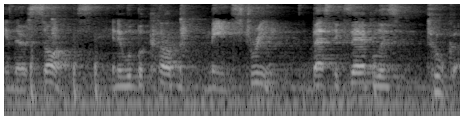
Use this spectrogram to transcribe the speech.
in their songs, and it would become mainstream. The best example is Tooka.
